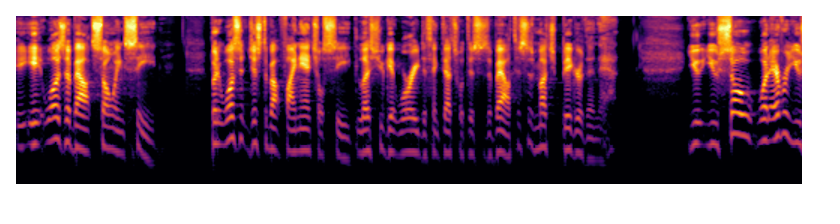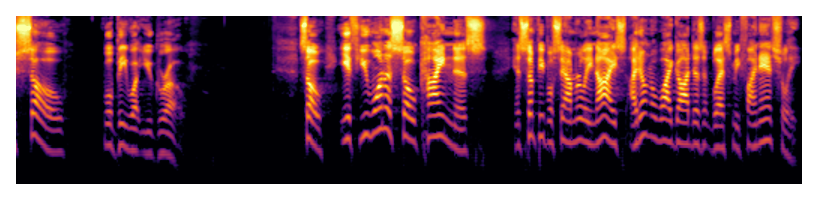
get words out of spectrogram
It was about sowing seed, but it wasn't just about financial seed, lest you get worried to think that's what this is about. This is much bigger than that. You, you sow, whatever you sow, will be what you grow. So if you want to sow kindness, and some people say, I'm really nice, I don't know why God doesn't bless me financially.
